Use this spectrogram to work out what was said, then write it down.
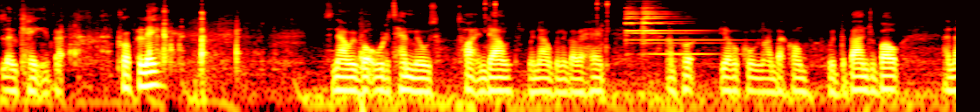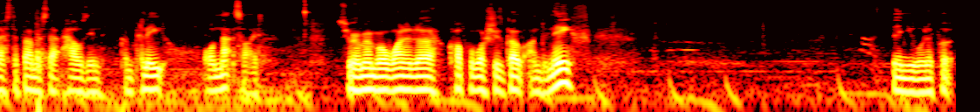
locate it back properly. So now we've got all the 10 mils tightened down we're now going to go ahead and put the other coolant line back on with the banjo bolt and that's the thermostat housing complete on that side. So remember one of the copper washers go underneath. Then you want to put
